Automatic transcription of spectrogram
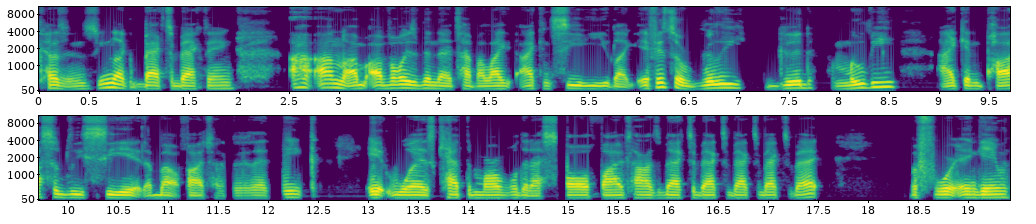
cousins. You know, like a back to back thing. I, I don't know. I'm, I've always been that type. I like. I can see like if it's a really good movie, I can possibly see it about five times. I think it was Captain Marvel that I saw five times back to back to back to back to back before Endgame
